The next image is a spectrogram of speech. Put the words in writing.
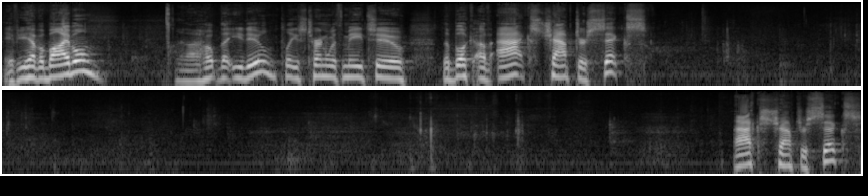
If you have a Bible, and I hope that you do, please turn with me to the book of Acts, chapter 6. Acts chapter 6.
